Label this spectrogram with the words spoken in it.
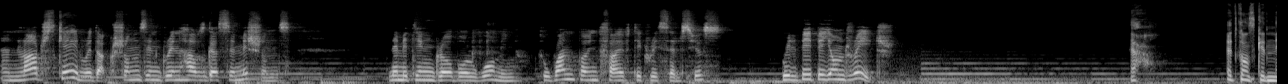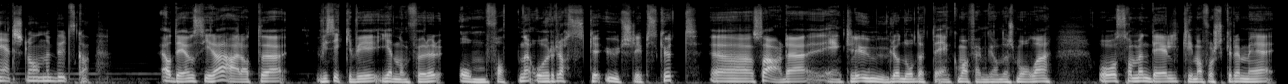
and large-scale reductions in greenhouse gas emissions, limiting global warming to 1.5 degrees Celsius will be beyond reach. Et ganske nedslående budskap. Ja, Det hun sier er at eh, hvis ikke vi gjennomfører omfattende og raske utslippskutt, eh, så er det egentlig umulig å nå dette 1,5-gradersmålet. Og som en del klimaforskere med,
